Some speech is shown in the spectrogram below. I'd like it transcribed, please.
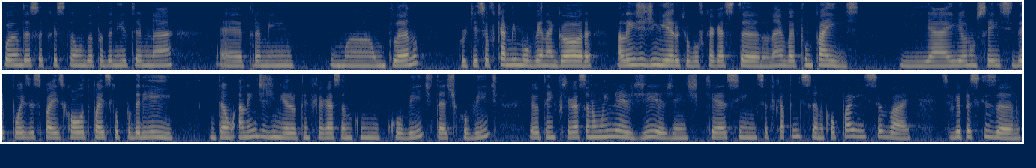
quando essa questão da pandemia terminar é para mim uma, um plano, porque se eu ficar me movendo agora, além de dinheiro que eu vou ficar gastando, né, vai para um país. E aí eu não sei se depois desse país, qual outro país que eu poderia ir. Então, além de dinheiro, eu tenho que ficar gastando com Covid, teste Covid. Eu tenho que ficar gastando uma energia, gente, que é assim, você ficar pensando qual país você vai. Você fica pesquisando.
